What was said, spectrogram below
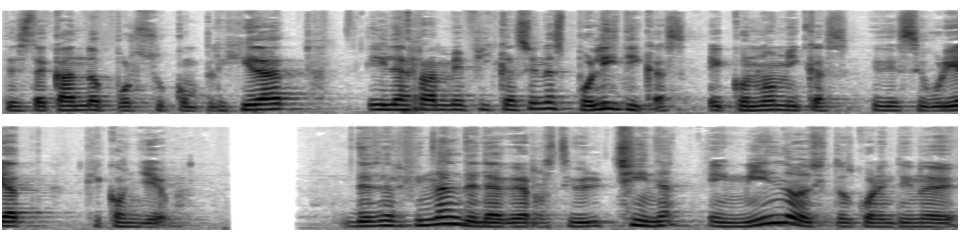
destacando por su complejidad y las ramificaciones políticas, económicas y de seguridad que conlleva. Desde el final de la Guerra Civil China, en 1949,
